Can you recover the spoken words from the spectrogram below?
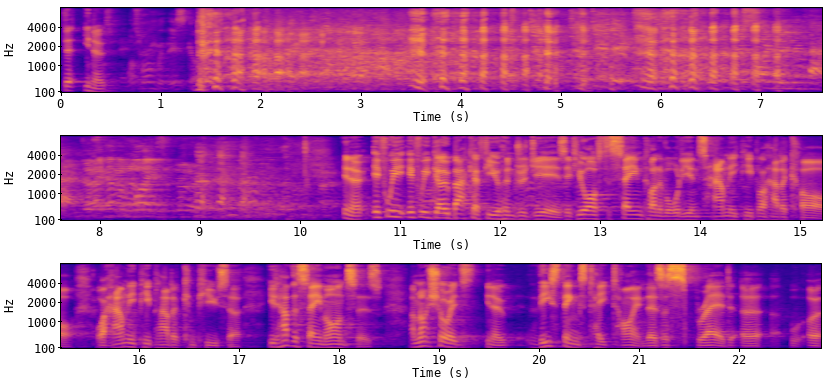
The, you know. What's wrong with this guy? Just do this. Just like you know, if we if we go back a few hundred years, if you asked the same kind of audience how many people had a car or how many people had a computer, you'd have the same answers. I'm not sure it's you know these things take time. There's a spread, uh, uh,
